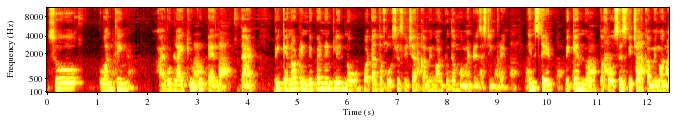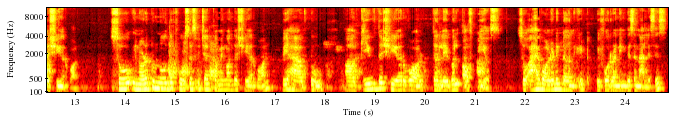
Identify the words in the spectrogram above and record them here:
So one thing I would like you to tell that we cannot independently know what are the forces which are coming onto the moment resisting frame. Instead, we can know the forces which are coming on the shear wall. So in order to know the forces which are coming on the shear wall, we have to uh, give the shear wall the label of Piers. So I have already done it before running this analysis.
